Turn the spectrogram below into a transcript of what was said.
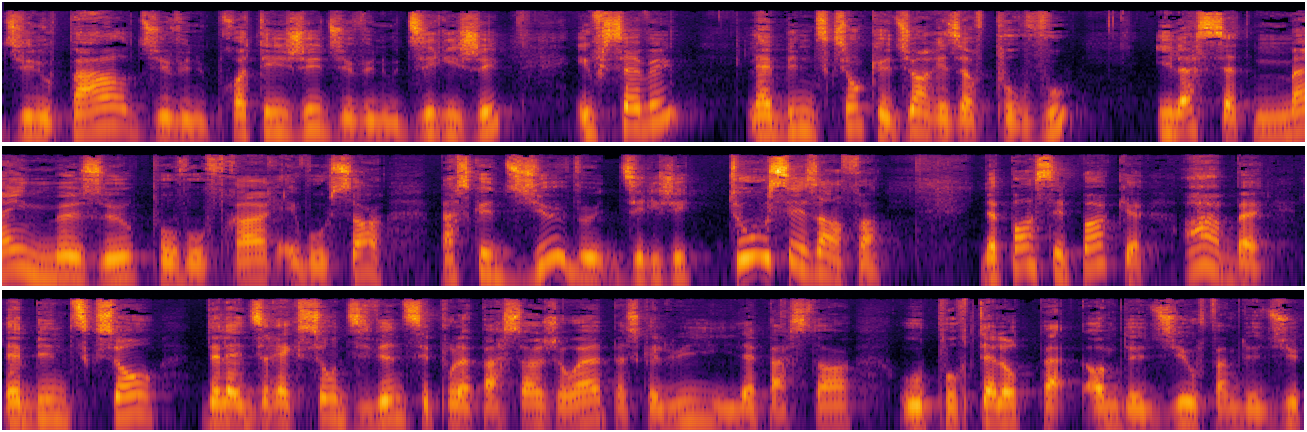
Dieu nous parle, Dieu veut nous protéger, Dieu veut nous diriger. Et vous savez, la bénédiction que Dieu en réserve pour vous, il a cette même mesure pour vos frères et vos sœurs, parce que Dieu veut diriger tous ses enfants. Ne pensez pas que, ah, ben, la bénédiction de la direction divine, c'est pour le pasteur Joël parce que lui, il est pasteur, ou pour tel autre homme de Dieu ou femme de Dieu.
